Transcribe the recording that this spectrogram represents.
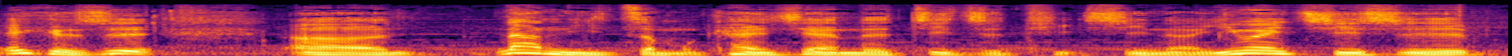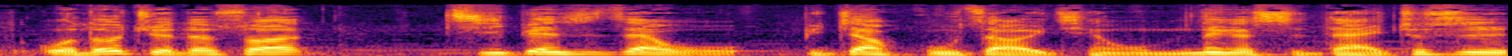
哎，可是呃，那你怎么看现在的技职体系呢？因为其实我都觉得说。即便是在我比较古早以前，我们那个时代，就是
